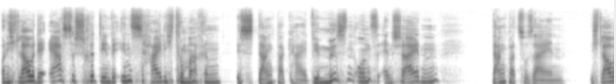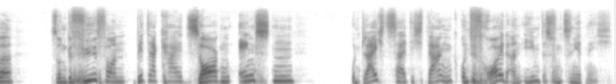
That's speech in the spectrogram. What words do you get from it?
Und ich glaube, der erste Schritt, den wir ins Heiligtum machen, ist Dankbarkeit. Wir müssen uns entscheiden, dankbar zu sein. Ich glaube, so ein Gefühl von Bitterkeit, Sorgen, Ängsten und gleichzeitig Dank und Freude an ihm, das funktioniert nicht.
